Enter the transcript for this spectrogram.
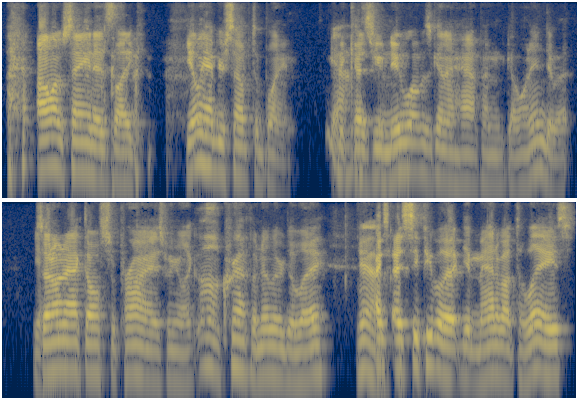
all i'm saying is like you only have yourself to blame Yeah. because you knew what was going to happen going into it so don't act all surprised when you're like oh crap another delay Yeah. I, I see people that get mad about delays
